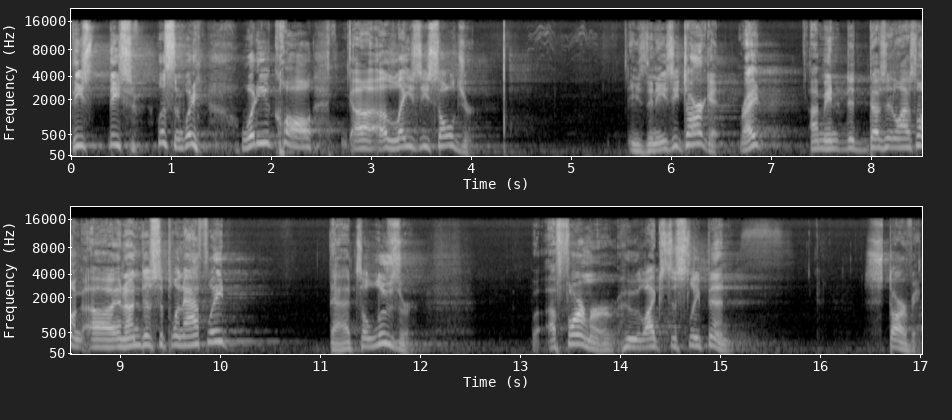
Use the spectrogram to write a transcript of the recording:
These, these, listen, what do you, what do you call uh, a lazy soldier? He's an easy target, right? I mean, it doesn't last long. Uh, an undisciplined athlete, that's a loser. A farmer who likes to sleep in, starving.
